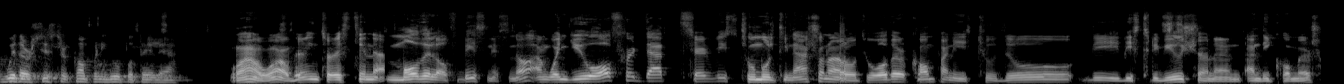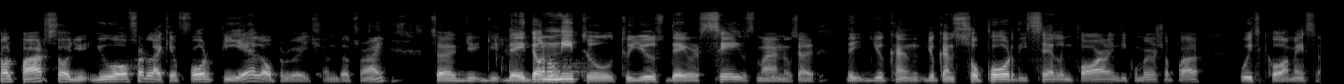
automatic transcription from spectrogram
with our sister company grupo TLA Wow, wow, very interesting uh, model of business, no? And when you offer that service to multinational or to other companies to do the distribution and, and the commercial part, so you, you offer like a 4PL operation, that's right? So you, you, they don't need to, to use their salesman, so they, you can you can support the selling part and the commercial part with Coamesa.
